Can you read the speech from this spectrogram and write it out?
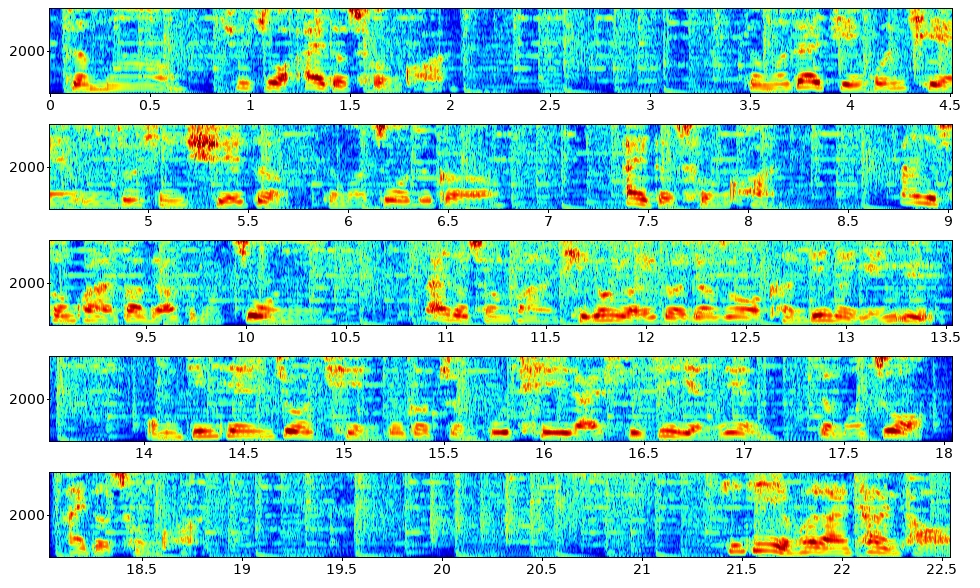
怎么去做爱的存款，怎么在结婚前我们就先学着怎么做这个爱的存款。爱的存款到底要怎么做呢？爱的存款其中有一个叫做肯定的言语。我们今天就请这个准夫妻来实际演练怎么做爱的存款。今天也会来探讨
